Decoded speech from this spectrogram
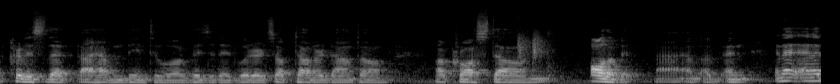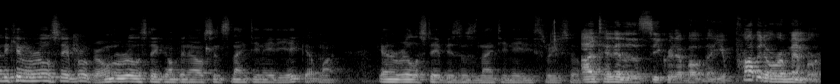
a crevice that I haven't been to or visited, whether it's uptown or downtown or crosstown, all of it. Uh, and and I, and I became a real estate broker. I own a real estate company now since 1988. Got my got in a real estate business in 1983. So I'll tell you a little secret about that. You probably don't remember.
